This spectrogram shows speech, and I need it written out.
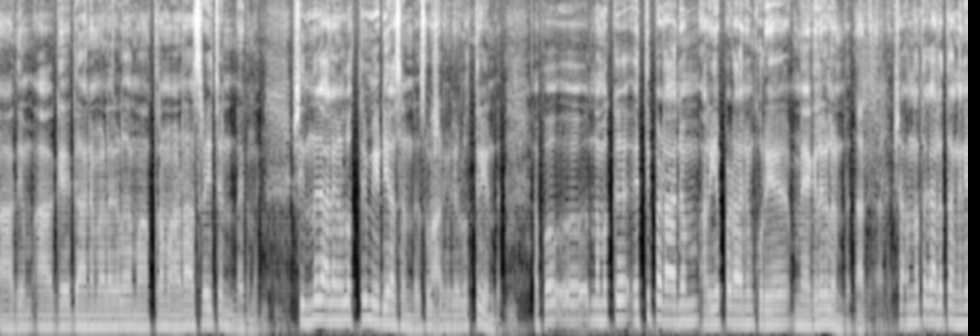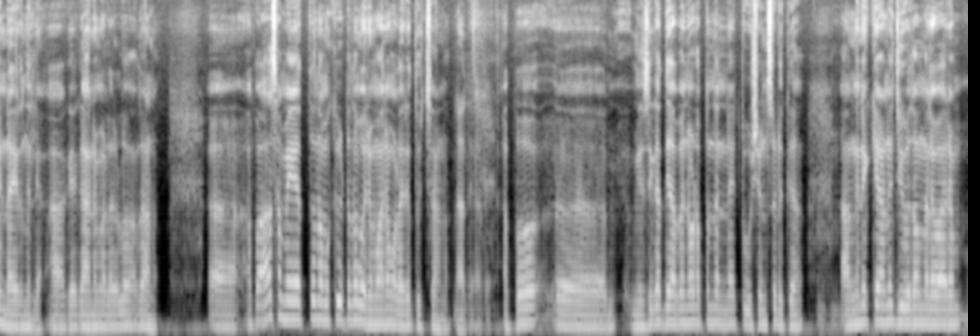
ആദ്യം ആകെ ഗാനമേളകൾ മാത്രമാണ് ആശ്രയിച്ചിട്ടുണ്ടായിരുന്നത്. പക്ഷെ ഇന്ന് കാലങ്ങളിൽ ഒത്തിരി മീഡിയാസ് ഉണ്ട്. സോഷ്യൽ മീഡിയകൾ ഒത്തിരി ഉണ്ട്. അപ്പോൾ നമുക്ക് എത്തിപ്പെടാനും അറിയപ്പെടാനും കുറേ മേഖലകളുണ്ട്. പക്ഷെ അന്നത്തെ കാലത്ത് അങ്ങനെ ഉണ്ടായിരുന്നില്ല. ആകെ ഗാനമേളകളും അതാണ്. അപ്പോൾ ആ സമയത്ത് നമുക്ക് കിട്ടുന്ന വരുമാനം വളരെ തുച്ഛമാണ്. അപ്പോൾ മ്യൂസിക് അധ്യാപനോടൊപ്പം തന്നെ ട്യൂഷൻസ് എടുക്കുക അങ്ങനെയൊക്കെയാണ് ജീവിതം നിലവാരം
